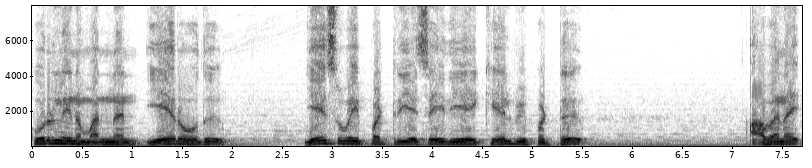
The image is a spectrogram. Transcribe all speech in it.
குரலின மன்னன் ஏரோது இயேசுவை பற்றிய செய்தியை கேள்விப்பட்டு அவனை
